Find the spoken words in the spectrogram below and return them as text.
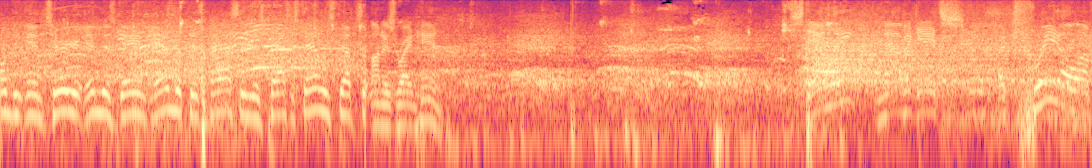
on the interior in this game and with his passing as Cassius Stanley steps on his right hand. Stanley navigates a trio of.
